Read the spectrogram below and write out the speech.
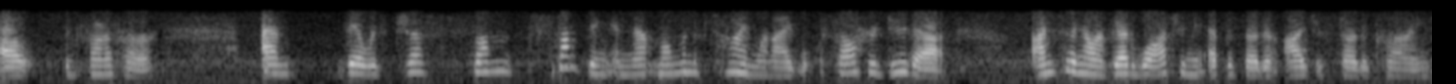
out in front of her. And there was just some something in that moment of time when I saw her do that. I'm sitting on my bed watching the episode, and I just started crying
